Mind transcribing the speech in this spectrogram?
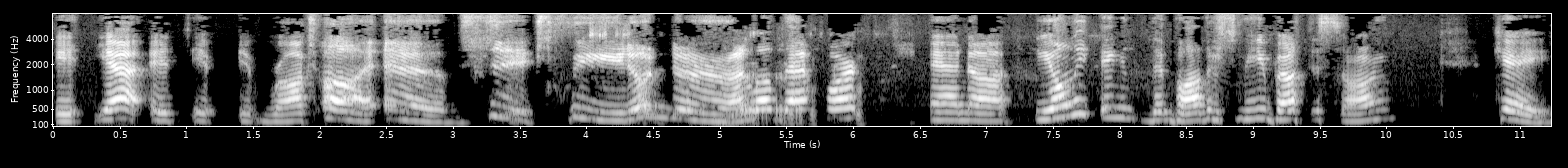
it yeah it it it rocks. I am six feet under. I love that part. And uh, the only thing that bothers me about this song, okay,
